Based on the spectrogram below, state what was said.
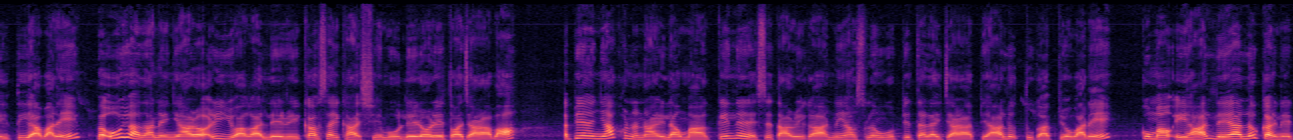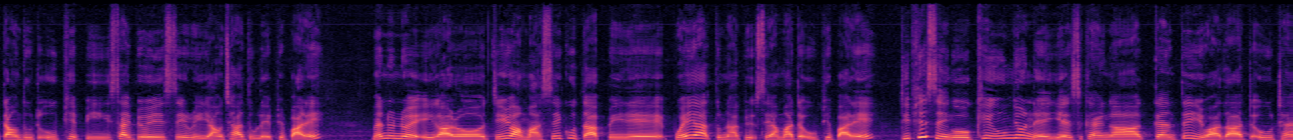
နေသိရပါတယ်။ဗအိုးရွာသားနဲ့ညာတော့အဲ့ဒီရွာကလယ်တွေကောက်ဆိုင်ခရှင်းဖို့လေတော့တဲ့သွားကြတာပါ။အပြန်ည9နာရီလောက်မှာကင်းလှည့်တဲ့စစ်သားတွေကနှစ်ယောက်စလုံးကိုပြစ်တက်လိုက်ကြတာပြားလို့သူကပြောပါတယ်။ကိုမောင်အေးဟာလေယာလောက်ကင်တဲ့တောင်သူတူဖြစ်ပြီးစိုက်ပျိုးရေးစေးတွေရောင်းချသူလည်းဖြစ်ပါတယ်။မန်နွနွဲ့အေးကတော့ကြေးရွာမှာစေကုသပေးတဲ့ဘွဲရသူနာပြုဆရာမတဦးဖြစ်ပါတယ်။ဒီဖြစ်စဉ်ကိုခင်ဦးမြို့နယ်ရဲစခန်းကကန်တစ်ရွာသားတဦးထံ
